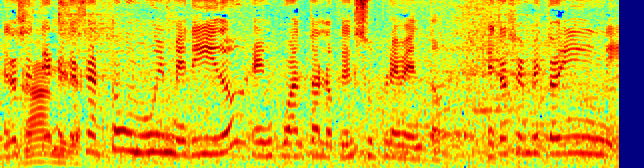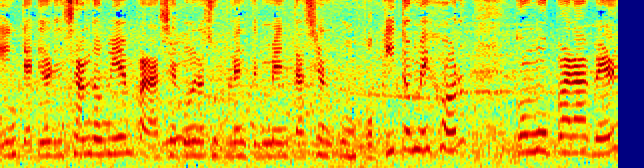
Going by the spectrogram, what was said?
entonces Ah, tiene mira. que ser todo muy medido en cuanto a lo que es suplemento entonces me estoy in- interiorizando bien para hacer una suplementación un poquito mejor como para ver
